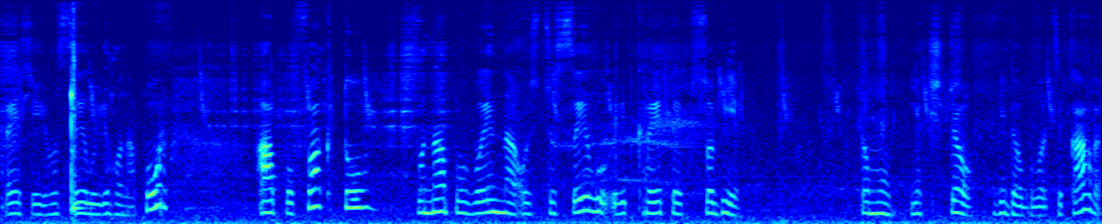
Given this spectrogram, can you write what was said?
агресію, його силу, його напор. А по факту вона повинна ось цю силу відкрити в собі. Тому, якщо відео було цікавим,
